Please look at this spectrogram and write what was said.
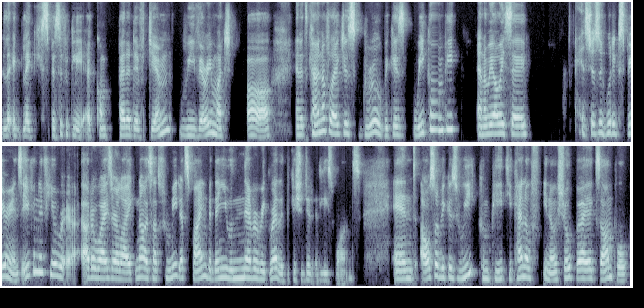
like, like specifically a competitive gym, we very much are. And it's kind of like just grew because we compete. And we always say, it's just a good experience. Even if you otherwise are like no it's not for me that's fine but then you will never regret it because you did at least once. And also because we compete you kind of you know show by example.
